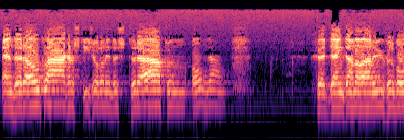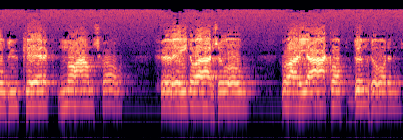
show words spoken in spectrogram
En de rouwklagers die zullen in de straten omgaan. Gedenk dan aan uw verbond, uw kerk nog aanschouwen. Ge weet waar ze woont, waar Jacob dun geworden is.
